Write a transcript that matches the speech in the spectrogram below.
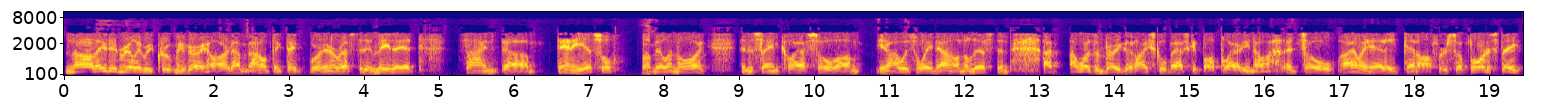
No, they didn't really recruit me very hard. I'm, I don't think they were interested in me. They had signed um, Danny Issel from Illinois in the same class. So, um, you know, I was way down on the list and I, I wasn't a very good high school basketball player, you know, and so I only had eight, ten offers. So Florida State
